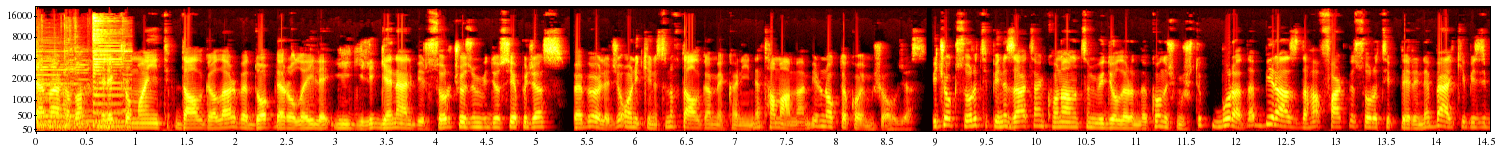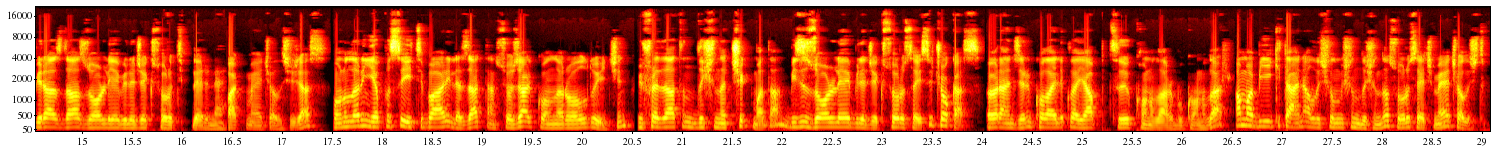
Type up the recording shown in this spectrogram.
Arkadaşlar merhaba. Elektromanyetik dalgalar ve Doppler olayı ile ilgili genel bir soru çözüm videosu yapacağız. Ve böylece 12. sınıf dalga mekaniğine tamamen bir nokta koymuş olacağız. Birçok soru tipini zaten konu anlatım videolarında konuşmuştuk. Burada biraz daha farklı soru tiplerine, belki bizi biraz daha zorlayabilecek soru tiplerine bakmaya çalışacağız. Konuların yapısı itibariyle zaten sözel konular olduğu için müfredatın dışına çıkmadan bizi zorlayabilecek soru sayısı çok az. Öğrencilerin kolaylıkla yaptığı konular bu konular. Ama bir iki tane alışılmışın dışında soru seçmeye çalıştım.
